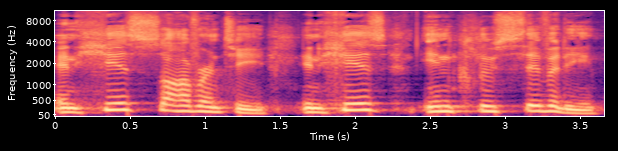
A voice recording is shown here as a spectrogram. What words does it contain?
and his sovereignty, in his inclusivity,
